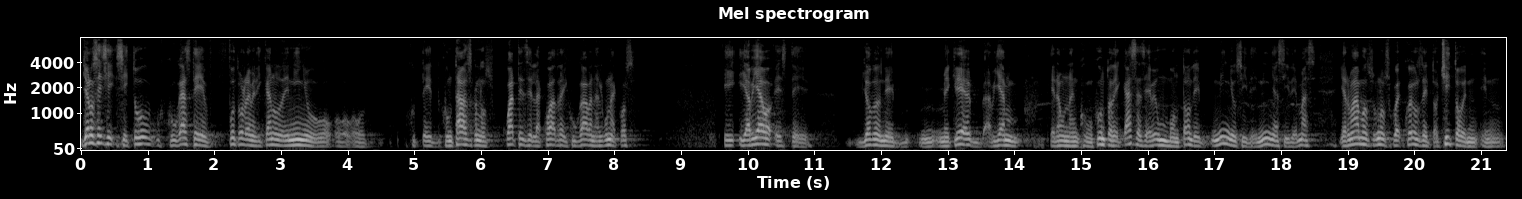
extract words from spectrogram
Yo no sé si, tú jugaste fútbol americano de niño o, te juntabas con los cuates de la cuadra y jugaban alguna cosa. Y, había, este, yo donde me crié, había, era un conjunto de casas y había un montón de niños y de niñas y demás. Y armábamos unos juegos de tochito en,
